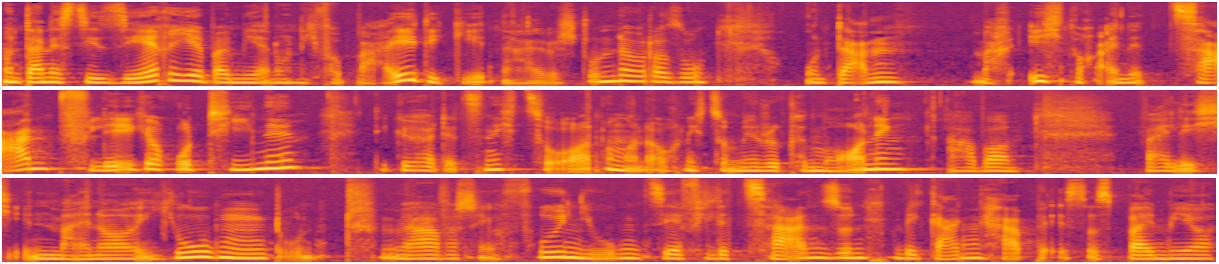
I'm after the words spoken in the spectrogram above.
Und dann ist die Serie bei mir noch nicht vorbei, die geht eine halbe Stunde oder so. Und dann mache ich noch eine Zahnpflegeroutine. Die gehört jetzt nicht zur Ordnung und auch nicht zum Miracle Morning, aber weil ich in meiner Jugend und ja, wahrscheinlich auch frühen Jugend sehr viele Zahnsünden begangen habe, ist es bei mir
